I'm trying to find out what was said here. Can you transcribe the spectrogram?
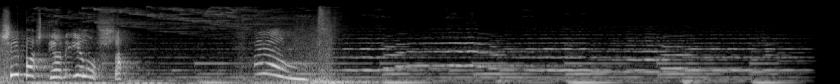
Sebastian ilossa. Mm.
